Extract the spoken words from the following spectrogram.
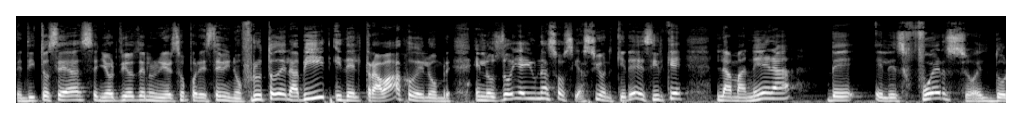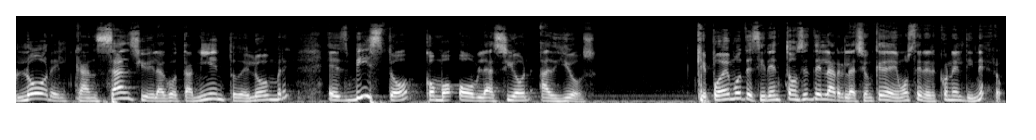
Bendito sea, Señor Dios del universo, por este vino, fruto de la vid y del trabajo del hombre. En los dos hay una asociación. Quiere decir que la manera de el esfuerzo, el dolor, el cansancio y el agotamiento del hombre es visto como oblación a Dios. ¿Qué podemos decir entonces de la relación que debemos tener con el dinero?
